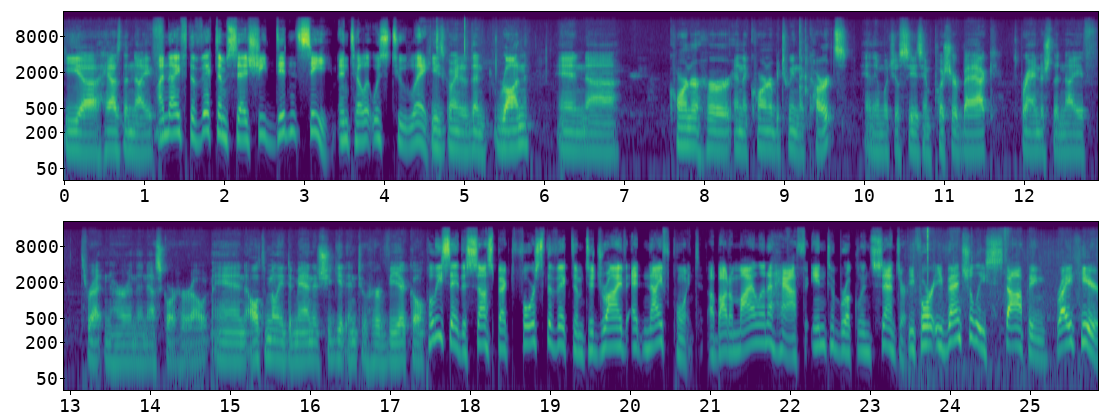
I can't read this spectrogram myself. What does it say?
he uh, has the knife. A knife the victim says she didn't see until it was too late. He's going to then run and uh, corner her in the corner between the carts, and then what you'll see is him push her back, brandish the knife, threaten her, and then escort her out, and ultimately demanded she get into her vehicle. Police say the suspect forced the victim to drive at knife point about a mile and a half into Brooklyn Center before eventually stopping right here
